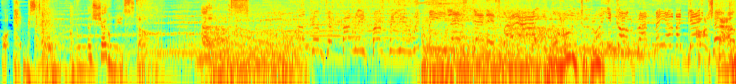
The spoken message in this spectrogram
What next? A showbiz star. Us. Welcome to Family Fun for You with me, Les Dennis. You'll do. Well, you can't grab me. I'm a game I show can.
